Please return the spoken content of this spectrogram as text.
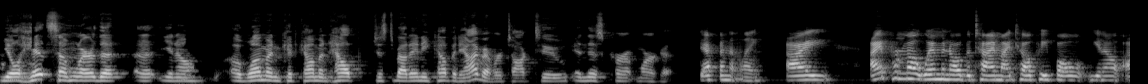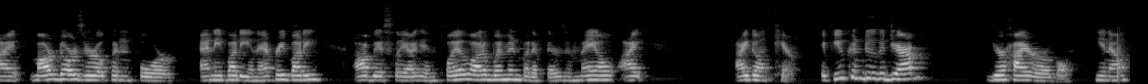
you'll hit somewhere that, uh, you know, a woman could come and help just about any company I've ever talked to in this current market. Definitely. I, I promote women all the time. I tell people, you know, I our doors are open for anybody and everybody. Obviously, I employ a lot of women, but if there's a male, I I don't care. If you can do the job, you're hireable you know?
